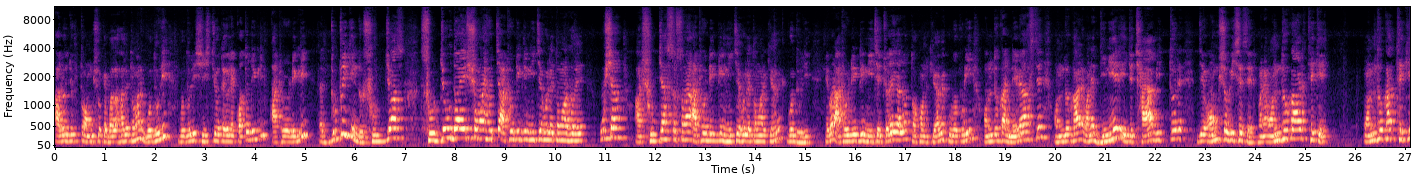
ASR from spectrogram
আলোযুক্ত অংশকে বলা হবে তোমার গোধূলি। গোধূলি সৃষ্টি হতে গেলে কত ডিগ্রি? আঠেরো ডিগ্রি। তা দুটোই কিন্তু সূর্যাস্ত সূর্য উদয়ের সময় হচ্ছে আঠেরো ডিগ্রি, নিচে হলে তোমার হবে উষা। আর সূর্যাস্তর সময় আঠেরো ডিগ্রি, নিচে হলে তোমার কি হবে? গোধূলি। এবার আঠেরো ডিগ্রি নিচে চলে গেল, তখন কি হবে? পুরোপুরি অন্ধকার নেমে আসছে। অন্ধকার মানে দিনের এই যে ছায়াবৃত্তর যে অংশ বিশেষের মানে অন্ধকার থেকে অন্ধকার থেকে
